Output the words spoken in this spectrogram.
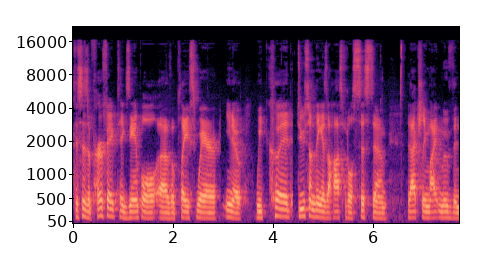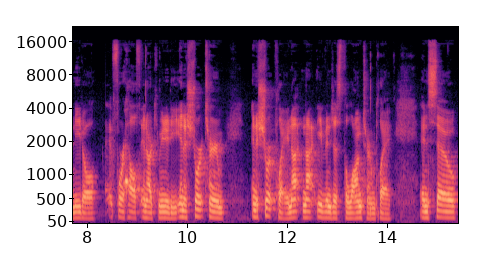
this is a perfect example of a place where you know we could do something as a hospital system that actually might move the needle for health in our community in a short term in a short play, not not even just the long term play. And so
